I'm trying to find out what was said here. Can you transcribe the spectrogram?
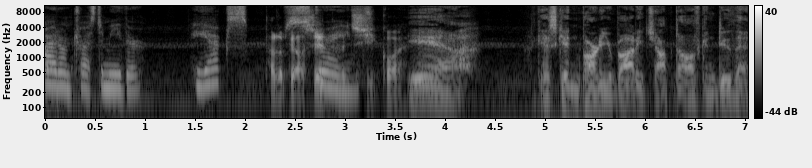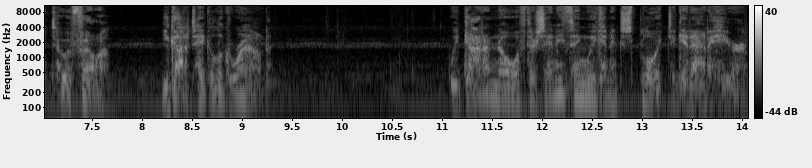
I don't trust him either. He acts strange. Yeah. I guess getting part of your body chopped off can do that to a fella. You gotta take a look around. We gotta know if there's anything we can exploit to get out of here.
